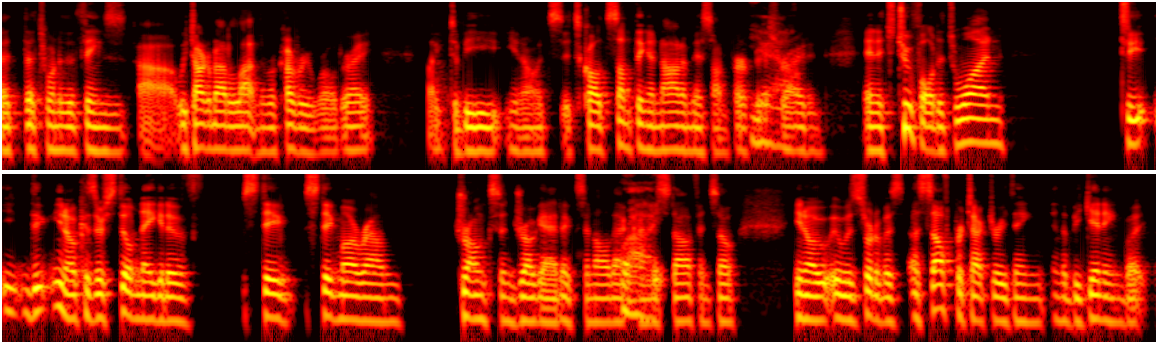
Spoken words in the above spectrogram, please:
that that's one of the things uh we talk about a lot in the recovery world, right? Like to be, you know, it's it's called something anonymous on purpose, Yeah. right? And and it's twofold. It's one to the- you know because there's still negative stig stigma around drunks and drug addicts and all that kind of stuff. And so you know it was sort of a, a self-protectory thing in the beginning but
